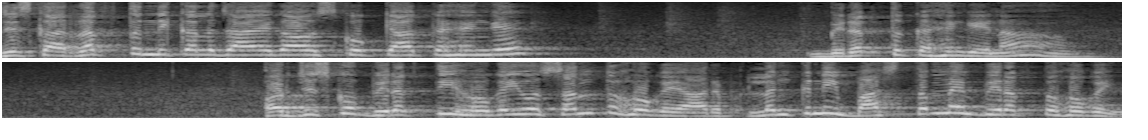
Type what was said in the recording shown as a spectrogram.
जिसका रक्त निकल जाएगा, उसको क्या कहेंगे? विरक्त कहेंगे ना। और जिसको विरक्ति हो गई, वो संत हो गया लंकनी वास्तव में विरक्त हो गई।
